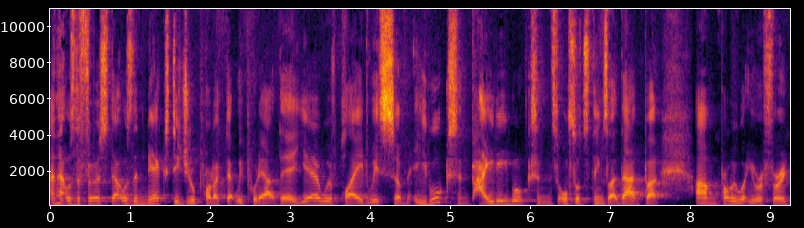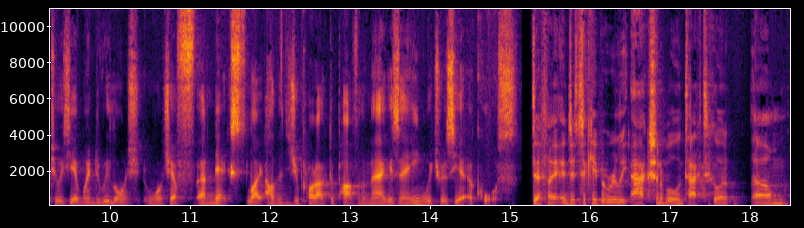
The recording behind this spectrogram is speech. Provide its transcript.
And that was the first, that was the next digital product that we put out there. Yeah, we've played with some ebooks and paid ebooks and all sorts of things like that. But um, probably what you're referring to is, yeah, when did we launch launch our, our next like other digital product apart from the magazine, which was, yeah, a course. Definitely. And just to keep it really actionable and tactical, um,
